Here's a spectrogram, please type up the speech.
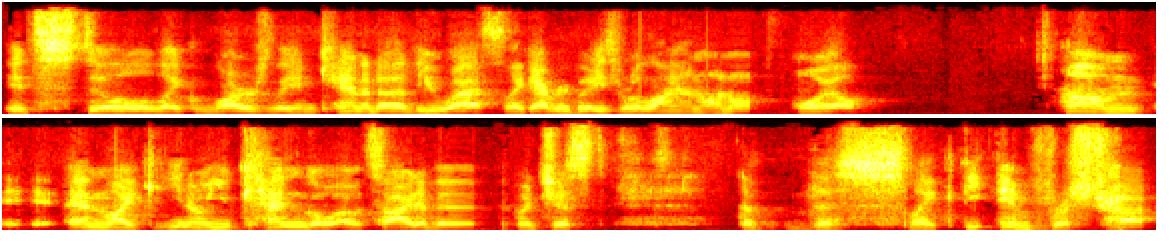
it's still like largely in Canada, the US, like everybody's relying on oil um, and like you know you can go outside of it but just the this like the infrastructure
